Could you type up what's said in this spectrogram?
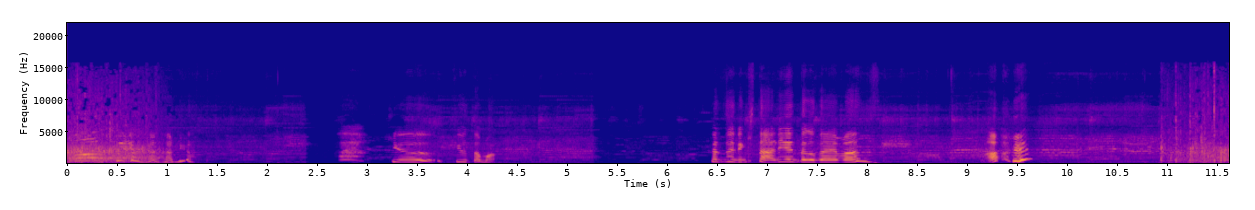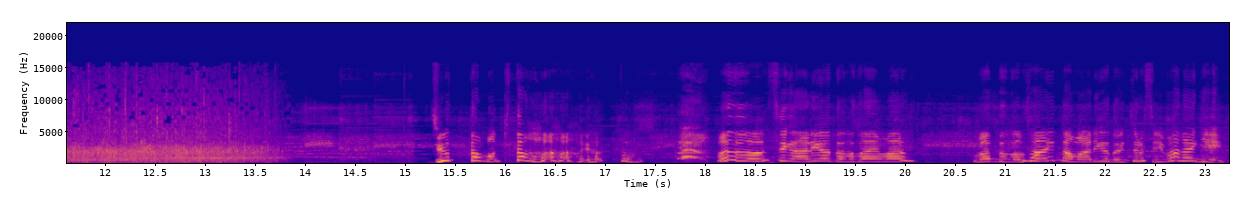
高知ありがとう。九、九玉。勝つ来たありがとうございます。あ、え？十玉来た やったの滋賀ありがとうございます。まずの埼玉ありがとう一路市茨城ありが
